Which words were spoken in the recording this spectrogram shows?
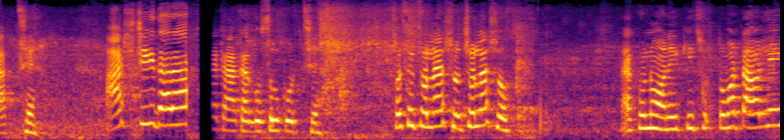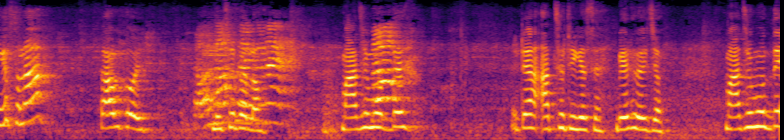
ডাকছে। আসছি, দাঁড়া। কাকা গোসল করছে। বলছে, চলে আসো চলে আসো। এখনও অনেক কিছু তোমার টাওয়াল নিয়ে গেছো না? টাওয়াল কই? মুছে পেলাম মাঝে মধ্যে এটা আচ্ছা ঠিক আছে, বের হয়ে যাও। মাঝে মধ্যে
